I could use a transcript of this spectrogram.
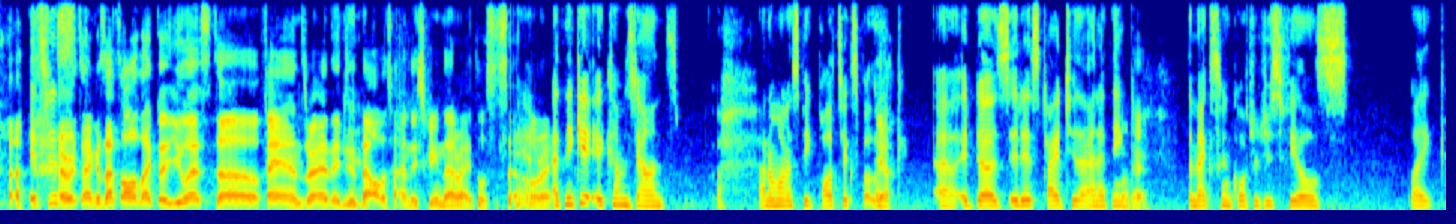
It's just- every time because that's all like the U.S. Uh, fans, right? They do Yeah. that all the time. They scream that, right? Dos cero, Yeah. right? I think it, it comes down. To, I don't want to speak politics, but Yeah. like uh, it does. It is tied to that, and I think okay. the Mexican culture just feels like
